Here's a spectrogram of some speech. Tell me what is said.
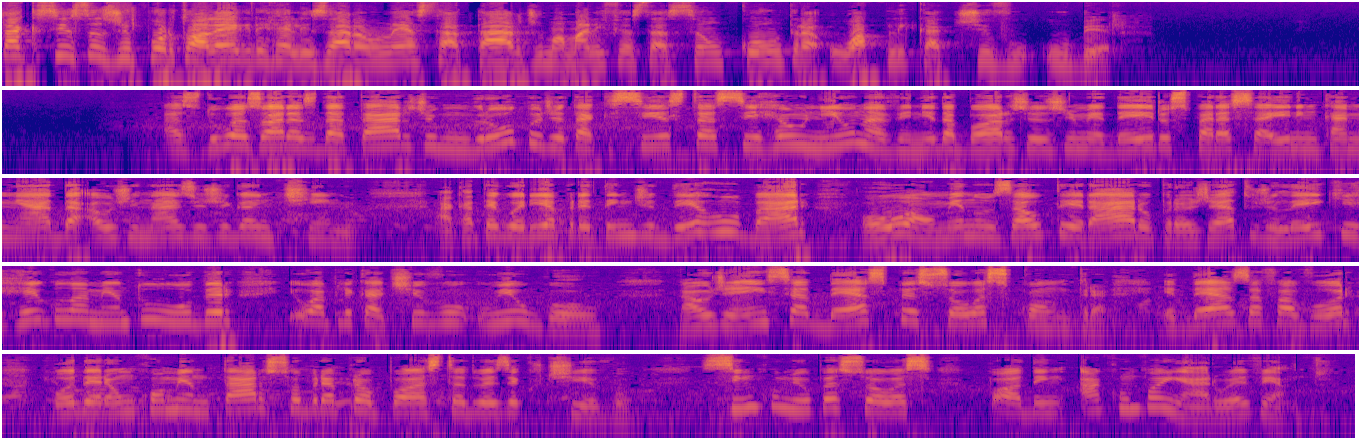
Taxistas de Porto Alegre realizaram nesta tarde uma manifestação contra o aplicativo Uber. Às duas horas da tarde, um grupo de taxistas se reuniu na Avenida Borges de Medeiros para sair encaminhada ao ginásio Gigantinho. A categoria pretende derrubar ou, ao menos, alterar o projeto de lei que regulamenta o Uber e o aplicativo WillGo. Na audiência, 10 pessoas contra e 10 a favor poderão comentar sobre a proposta do executivo. 5 mil pessoas podem acompanhar o evento.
